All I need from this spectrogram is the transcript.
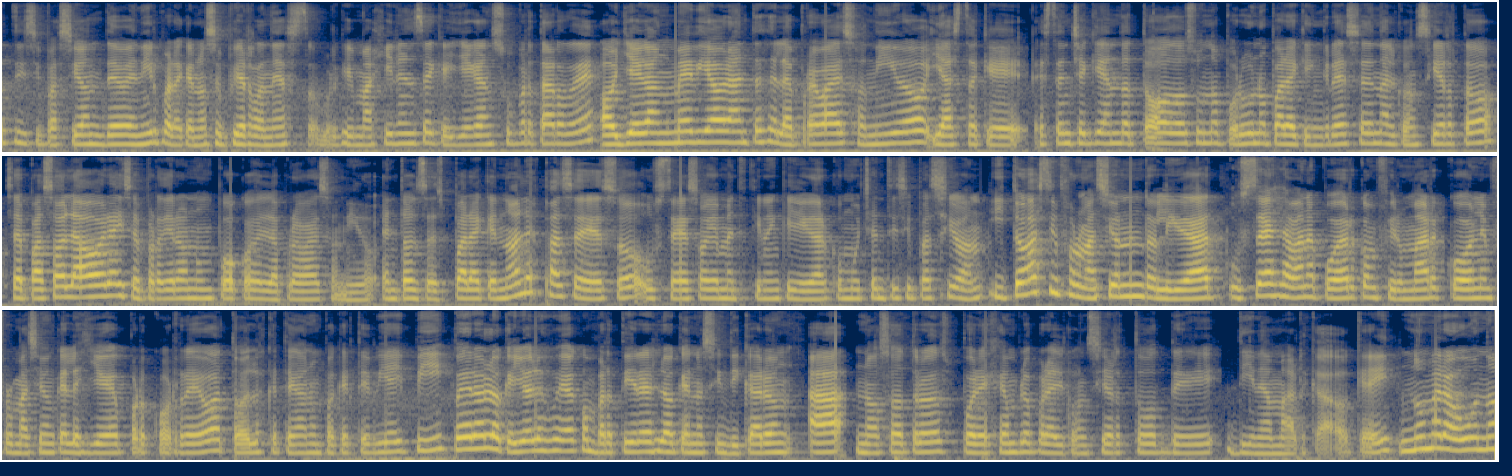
anticipación deben ir para que no se pierdan esto, porque imagínense que llegan súper tarde o llegan media hora antes de la prueba de sonido y hasta que estén chequeando todos uno por uno para que ingresen al concierto, se pasó la hora y se perdieron un poco de la prueba de sonido. Entonces, para que no les pase eso, ustedes obviamente tienen que llegar con mucha anticipación y toda esta información en realidad ustedes la van a poder confirmar con la información que les llegue por correo a todos los que tengan un paquete VIP, pero lo que yo les voy a compartir es lo que nos indicaron a nosotros, por ejemplo, para el concierto de Dinamarca, ¿ok? Número uno,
